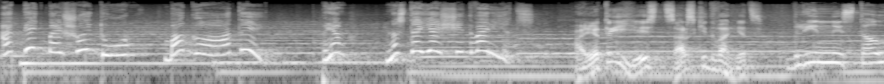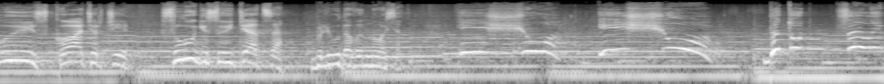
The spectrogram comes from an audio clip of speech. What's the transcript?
Опять большой дом, богатый Прям настоящий дворец. А это и есть царский дворец. Длинные столы, скатерти Слуги суетятся, блюда выносят. И еще, и еще Да тут целый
